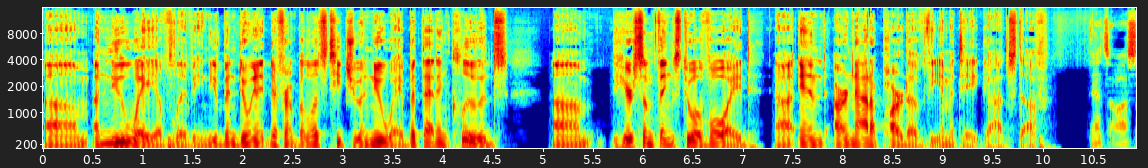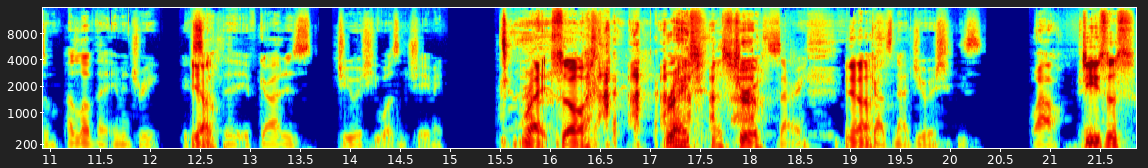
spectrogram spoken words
um, a new way of living. You've been doing it different, but let's teach you a new way. But that includes um, here's some things to avoid uh, and are not a part of the imitate God stuff. That's awesome. I love that imagery. Yeah. That if God is Jewish, he wasn't shaving. Right. So, right. That's true. Sorry. Yeah. God's not Jewish. He's Wow. Jesus.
